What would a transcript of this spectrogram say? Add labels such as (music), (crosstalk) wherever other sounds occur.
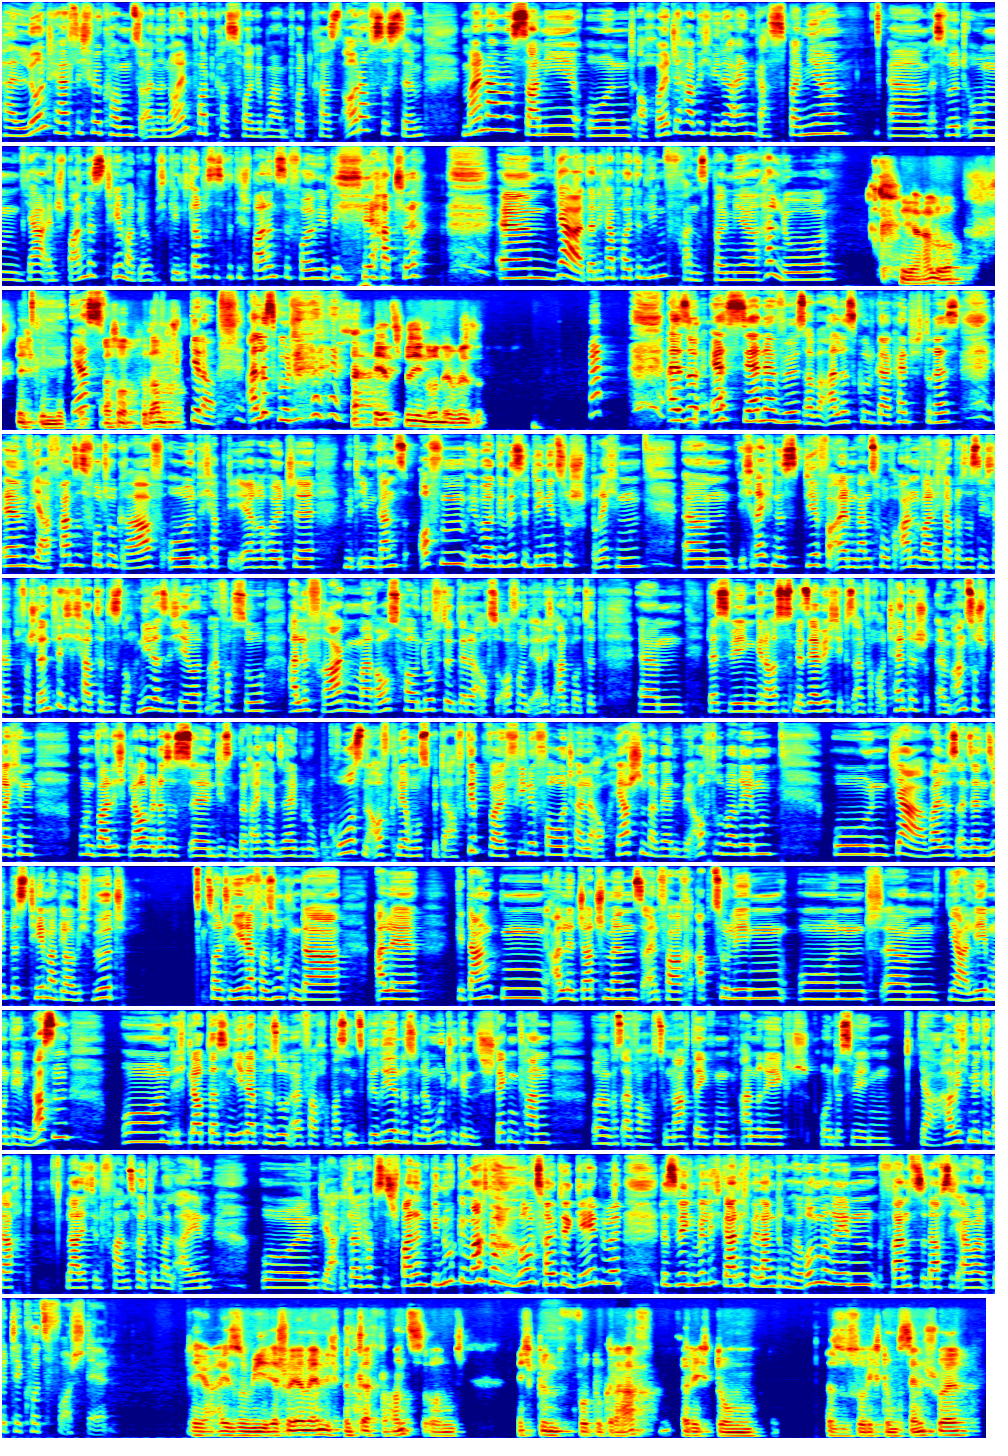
Hallo und herzlich willkommen zu einer neuen Podcast-Folge bei meinem Podcast Out of System. Mein Name ist Sunny und auch heute habe ich wieder einen Gast bei mir. Ähm, es wird um ja ein spannendes Thema, glaube ich, gehen. Ich glaube, das ist mit die spannendste Folge, die ich je hatte. Ähm, ja, denn ich habe heute den lieben Franz bei mir. Hallo. Ja, hallo. Ich bin. Achso, verdammt. Genau, alles gut. (laughs) (laughs) Jetzt bin ich nur nervös. Also er ist sehr nervös, aber alles gut, gar kein Stress. Ähm, ja, Franz ist Fotograf und ich habe die Ehre, heute mit ihm ganz offen über gewisse Dinge zu sprechen. Ähm, ich rechne es dir vor allem ganz hoch an, weil ich glaube, das ist nicht selbstverständlich. Ich hatte das noch nie, dass ich jemandem einfach so alle Fragen mal raushauen durfte und der da auch so offen und ehrlich antwortet. Ähm, deswegen, genau, es ist mir sehr wichtig, das einfach authentisch ähm, anzusprechen und weil ich glaube, dass es äh, in diesem Bereich einen sehr großen Aufklärungsbedarf gibt, weil viele Vorurteile auch herrschen, da werden wir auch drüber reden. Und ja, weil es ein sensibles Thema, glaube ich, wird, sollte jeder versuchen, da alle Gedanken, alle Judgments einfach abzulegen und ähm, ja, leben und leben lassen. Und ich glaube, dass in jeder Person einfach was Inspirierendes und Ermutigendes stecken kann, äh, was einfach auch zum Nachdenken anregt. Und deswegen, ja, habe ich mir gedacht, lade ich den Franz heute mal ein. Und ja, ich glaube, ich habe es spannend genug gemacht, (laughs) worum es heute gehen wird. Deswegen will ich gar nicht mehr lange drum herum reden. Franz, du darfst dich einmal bitte kurz vorstellen. Ja, also wie er schon erwähnt, ich bin der Franz und ich bin Fotograf Richtung, also so Richtung Sensual.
